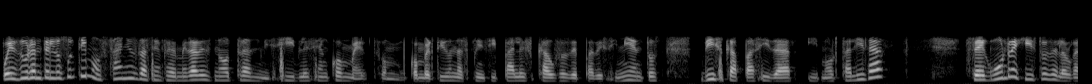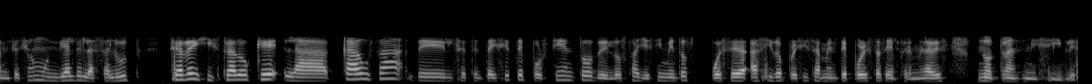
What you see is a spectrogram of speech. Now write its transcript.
Pues durante los últimos años, las enfermedades no transmisibles se han convertido en las principales causas de padecimientos, discapacidad y mortalidad. Según registros de la Organización Mundial de la Salud, se ha registrado que la causa del 77% de los fallecimientos pues ha sido precisamente por estas enfermedades no transmisibles,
